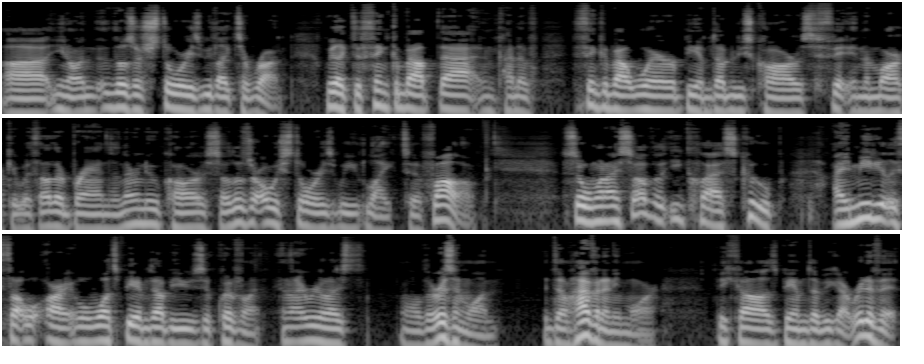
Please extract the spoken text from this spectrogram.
Uh, you know, and those are stories we like to run. We like to think about that and kind of think about where BMW's cars fit in the market with other brands and their new cars. So those are always stories we like to follow. So when I saw the E-Class Coupe, I immediately thought, well, all right, well, what's BMW's equivalent? And I realized, well, there isn't one. They don't have it anymore because BMW got rid of it.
